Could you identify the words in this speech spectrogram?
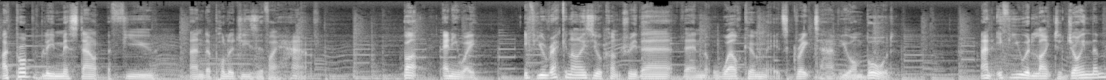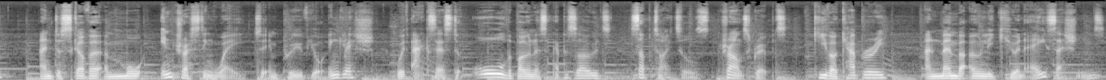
I probably missed out a few, and apologies if I have. But anyway, if you recognise your country there, then welcome, it's great to have you on board. And if you would like to join them and discover a more interesting way to improve your English with access to all the bonus episodes, subtitles, transcripts, key vocabulary, and member-only Q&A sessions,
